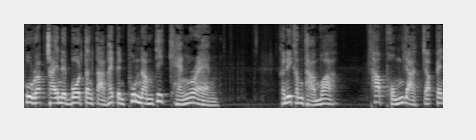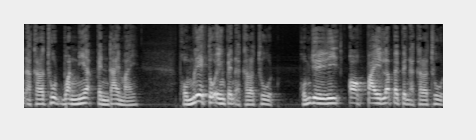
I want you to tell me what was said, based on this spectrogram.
ผู้รับใช้ในโบสถ์ต่างๆ ให้เป็นผู้นำที่แข็งแรง คราวนี้คำถามว่า ถ้าผมอยากจะเป็นอัครทูตวันนี้เป็นได้ไหม ผมเรียกตัวเองเป็นอัครทูต ผมอยู่ดีๆออกไปแล้วไปเป็นอัครทูต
